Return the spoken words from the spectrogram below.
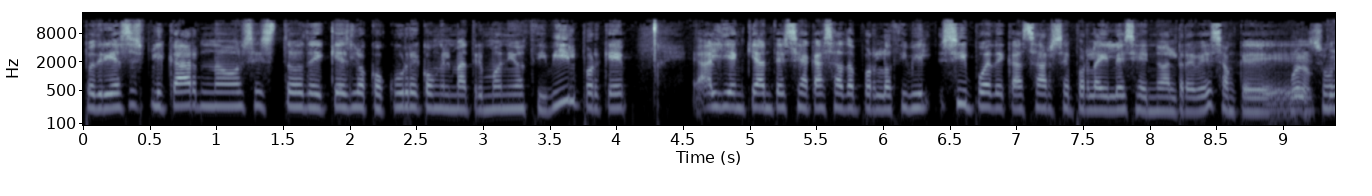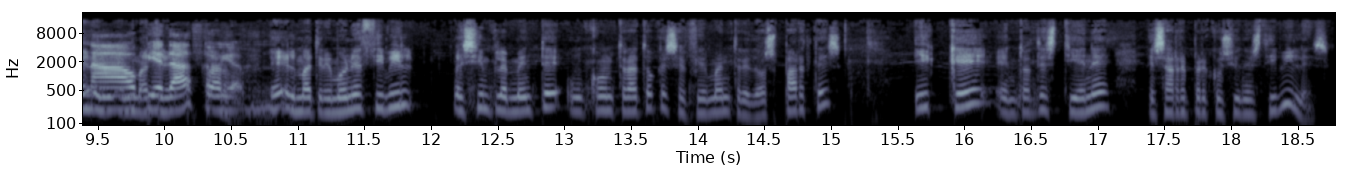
¿Podrías explicarnos esto de qué es lo que ocurre con el matrimonio civil? Porque alguien que antes se ha casado por lo civil sí puede casarse por la iglesia y no al revés, aunque es una obviedad. el matrimonio civil es simplemente un contrato que se firma entre dos partes y que entonces tiene esas repercusiones civiles.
